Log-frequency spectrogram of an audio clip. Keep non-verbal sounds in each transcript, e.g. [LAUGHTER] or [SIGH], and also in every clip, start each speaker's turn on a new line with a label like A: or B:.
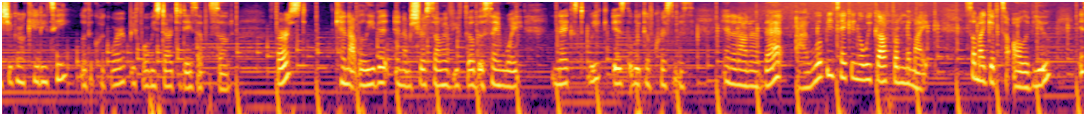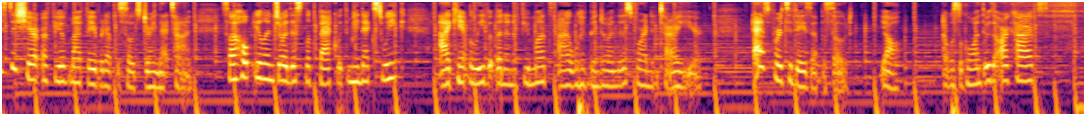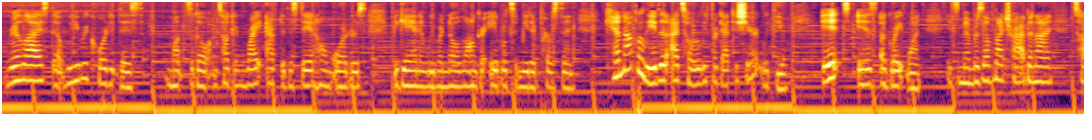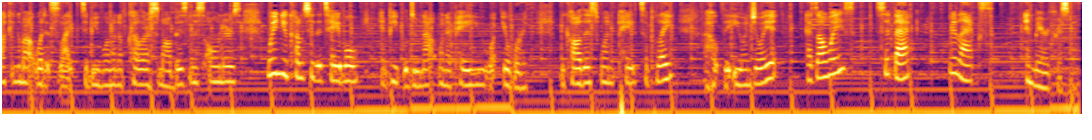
A: It's your girl KDT with a quick word before we start today's episode. First, cannot believe it, and I'm sure some of you feel the same way. Next week is the week of Christmas, and in honor of that, I will be taking a week off from the mic. So, my gift to all of you is to share a few of my favorite episodes during that time. So, I hope you'll enjoy this look back with me next week. I can't believe it, but in a few months, I will have been doing this for an entire year. As for today's episode, y'all, I was going through the archives, realized that we recorded this months ago. I'm talking right after the stay at home orders began and we were no longer able to meet in person. Cannot believe that I totally forgot to share it with you. It is a great one. It's members of my tribe and I talking about what it's like to be women of color, small business owners, when you come to the table and people do not want to pay you what you're worth. We call this one Pay to Play. I hope that you enjoy it. As always, sit back, relax, and Merry Christmas.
